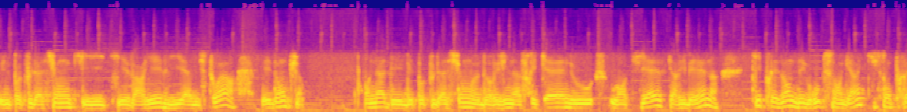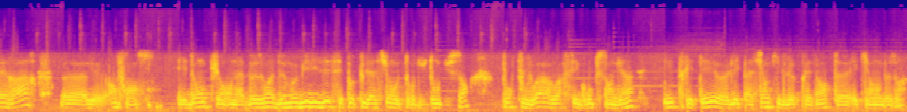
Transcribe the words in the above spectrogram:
une population qui, qui est variée, liée à l'histoire, et donc on a des, populations d'origine africaine ou, ou antillaise, caribéenne, qui présentent des groupes sanguins qui sont très rares euh, en France. Et donc, on a besoin de mobiliser ces populations autour du don du sang pour pouvoir avoir ces groupes sanguins et traiter euh, les patients qui le présentent euh, et qui en ont besoin.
